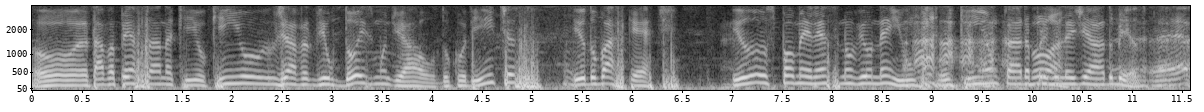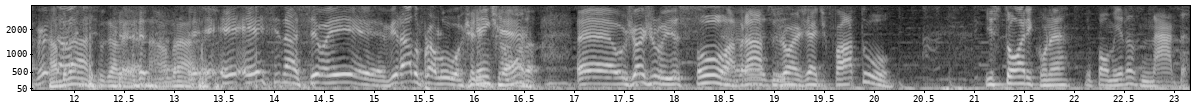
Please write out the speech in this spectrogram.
Ô, eu tava pensando aqui, o Quinho já viu dois mundial, do Corinthians e o do basquete. E os palmeirenses não viu nenhum. O Quinho é um cara Boa. privilegiado mesmo. É verdade. Abraço, galera. Um abraço. É, é, Esse nasceu aí virado pra lua, que a Quem gente que é? fala. É, o Jorge Luiz. Ô, É, abraço, de- Jorge. É de fato histórico, né? E o Palmeiras, nada.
